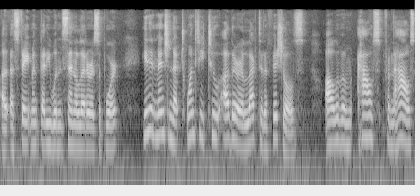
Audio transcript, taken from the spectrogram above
a, a statement that he wouldn't send a letter of support, he didn't mention that 22 other elected officials, all of them House from the House,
